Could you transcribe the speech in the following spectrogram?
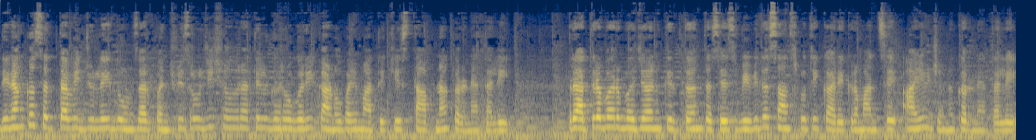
दिनांक सत्तावीस जुलै दोन हजार पंचवीस रोजी शहरातील घरोघरी कानुबाई मातेची स्थापना करण्यात आली. रात्रभर भजन कीर्तन तसेच विविध सांस्कृतिक कार्यक्रमांचे आयोजन करण्यात आले.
